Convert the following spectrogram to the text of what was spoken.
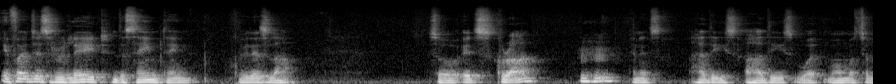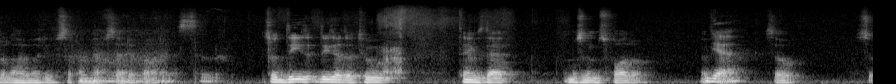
If I just relate the same thing with Islam, so it's Quran Mm-hmm. and it's Hadith, Ahadith, what Muhammad sallallahu alaihi wasallam have said about it. So these these are the two things that Muslims follow. Yeah. So, so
